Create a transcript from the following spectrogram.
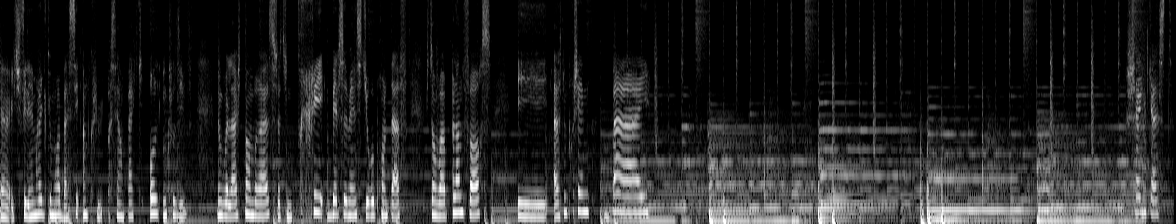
euh, et que tu fais les mêmes règles que moi, bah c'est inclus. C'est un pack all inclusive. Donc voilà, je t'embrasse. Je une très belle semaine si tu reprends le taf. Je t'envoie plein de force et à la semaine prochaine. Bye Shinecast.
